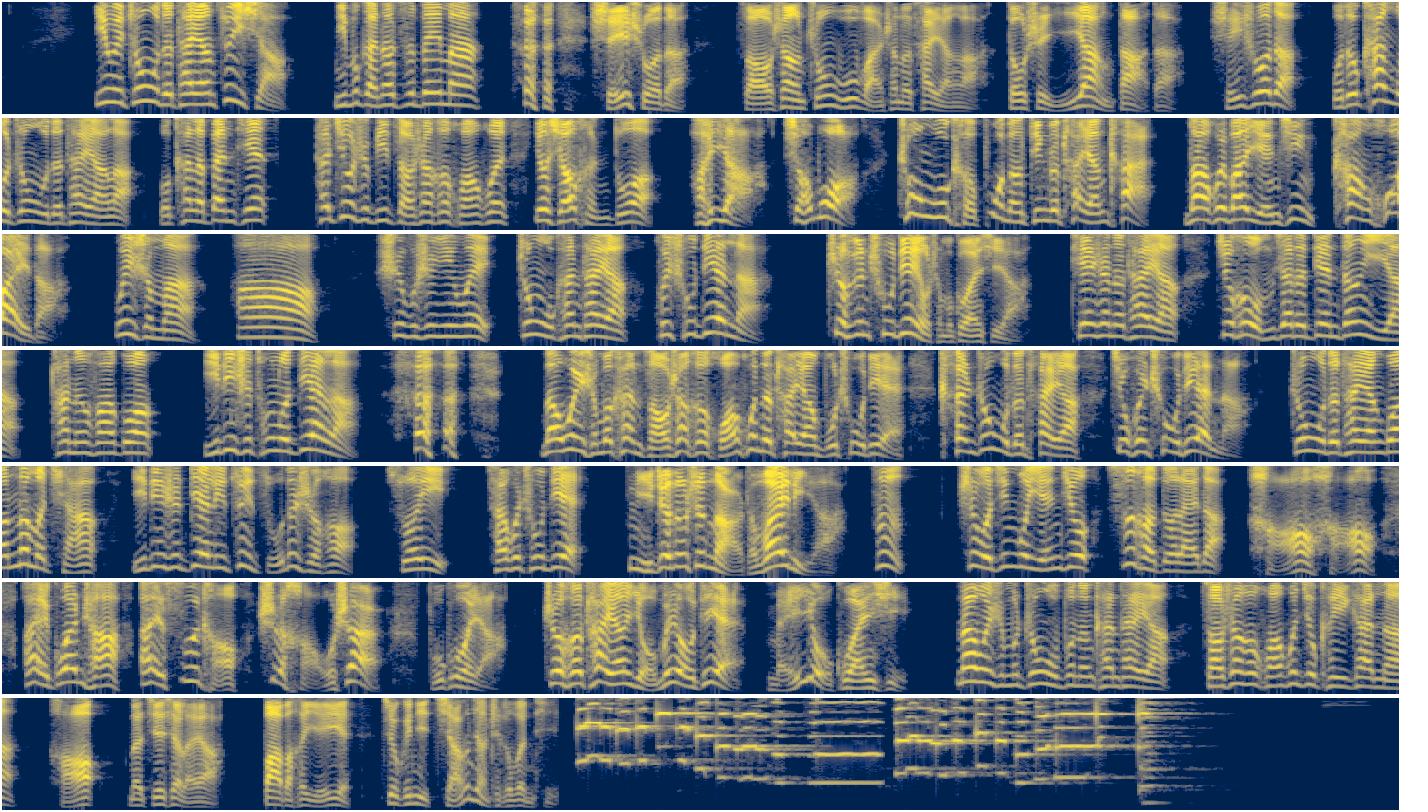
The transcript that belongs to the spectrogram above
因为中午的太阳最小，你不感到自卑吗？呵呵，谁说的？早上、中午、晚上的太阳啊，都是一样大的。谁说的？我都看过中午的太阳了，我看了半天，它就是比早上和黄昏要小很多。哎呀，小莫，中午可不能盯着太阳看，那会把眼睛看坏的。为什么啊？是不是因为中午看太阳会触电呢？这跟触电有什么关系啊？天上的太阳。就和我们家的电灯一样，它能发光，一定是通了电了。哈哈，那为什么看早上和黄昏的太阳不触电，看中午的太阳就会触电呢？中午的太阳光那么强，一定是电力最足的时候，所以才会触电。你这都是哪儿的歪理啊？哼，是我经过研究思考得来的。好好，爱观察、爱思考是好事儿。不过呀，这和太阳有没有电没有关系。那为什么中午不能看太阳，早上和黄昏就可以看呢？好，那接下来啊，爸爸和爷爷就给你讲讲这个问题。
